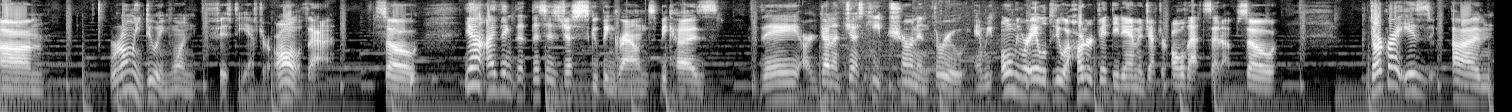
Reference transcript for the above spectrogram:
Um, we're only doing 150 after all of that. So, yeah, I think that this is just scooping grounds because they are gonna just keep churning through, and we only were able to do 150 damage after all that setup. So, Darkrai is um,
